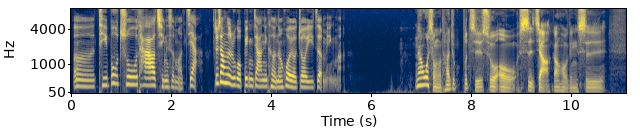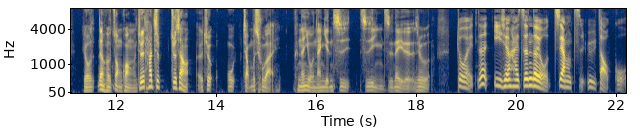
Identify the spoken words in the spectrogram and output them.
呃提不出他要请什么假，就像是如果病假，你可能会有就医证明嘛。那为什么他就不直接说哦事假刚好临时有任何状况，就是他就就这样呃就我讲不出来，可能有难言之之隐之类的，就对，那以前还真的有这样子遇到过。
